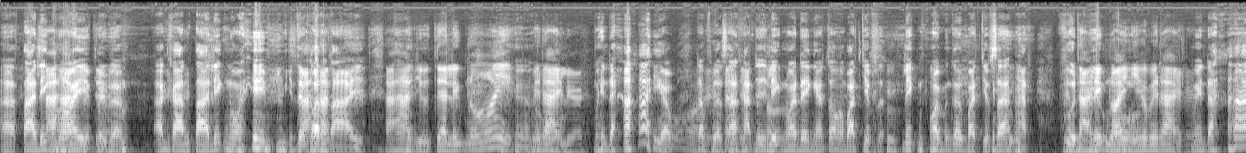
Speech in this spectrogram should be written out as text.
เอ่ออ่าตาเล็กน้อยสาหัสอยู่แต่เป็นแบบ อาการตาเล็กน้อย มีแต่ว่าตายสาหัสอยู่แต่เล็กน้อยไม่ได้เลย ไม่ได้ครับโอ้ยถ้าเผื่อสาหัสน่าจะจะเล็กน้อยได้ไงต้องเอาบาดเจ็บเล็กน้อยมันก็บาดเจ็บสาหัสคือตายเล็กน้อยอย่างนี้ก็ไม่ได้เลย ไม่ได้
